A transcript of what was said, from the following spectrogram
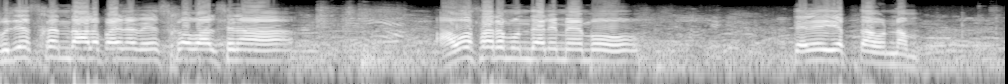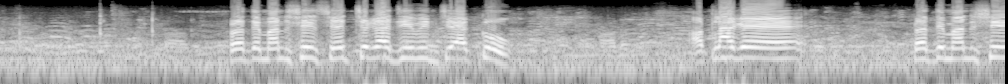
భుజస్కంధాలపైన వేసుకోవాల్సిన అవసరం ఉందని మేము తెలియజెప్తా ఉన్నాం. ప్రతి మనిషి స్వేచ్ఛగా జీవించే హక్కు అట్లాగే ప్రతి మనిషి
